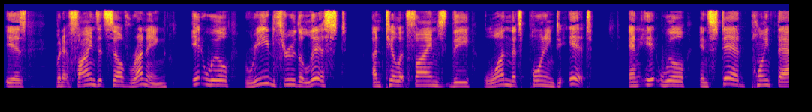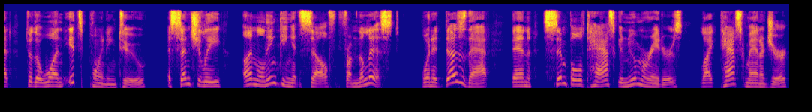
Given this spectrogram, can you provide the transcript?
is when it finds itself running, it will read through the list until it finds the one that's pointing to it, and it will instead point that to the one it's pointing to, essentially unlinking itself from the list. When it does that, then simple task enumerators like Task Manager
